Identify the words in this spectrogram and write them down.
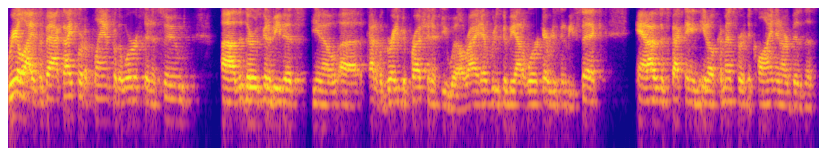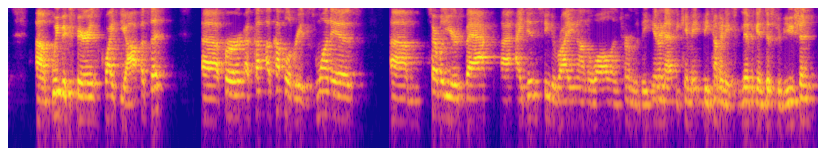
realized. In fact, I sort of planned for the worst and assumed uh, that there was going to be this, you know, uh, kind of a Great Depression, if you will, right? Everybody's going to be out of work. Everybody's going to be sick and I was expecting, you know, commensurate decline in our business. Um, we've experienced quite the opposite uh, for a, cu- a, couple of reasons. One is um, several years back, I, I, did see the writing on the wall in terms of the internet becoming, becoming a significant distribution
